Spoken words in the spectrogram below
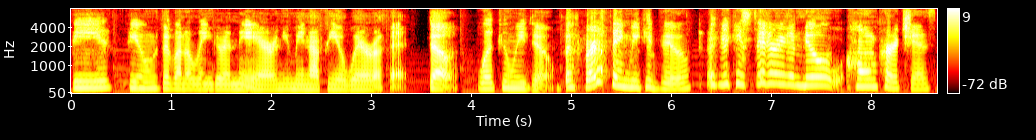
these fumes are going to linger in the air and you may not be aware of it. So, what can we do? The first thing we could do, if you're considering a new home purchase,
